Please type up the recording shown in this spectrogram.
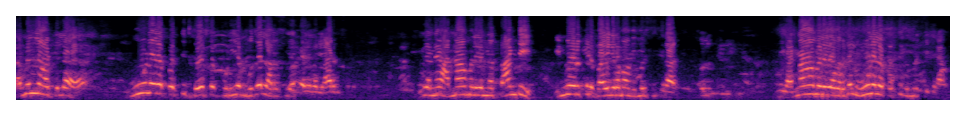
தமிழ்நாட்டுல ஊழலை பத்தி பேசக்கூடிய முதல் அரசியல் தலைவர் யாருன்னு சொல்லுங்க. இல்லண்ணே அண்ணாமலை என்ன தாண்டி இன்னொருத்தர் பயங்கரமா விமர்சிக்கிறார். சொல்லுங்க இன்னைக்கு அண்ணாமலை அவர்கள் ஊழலை பத்தி விமர்சிக்கிறாங்க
